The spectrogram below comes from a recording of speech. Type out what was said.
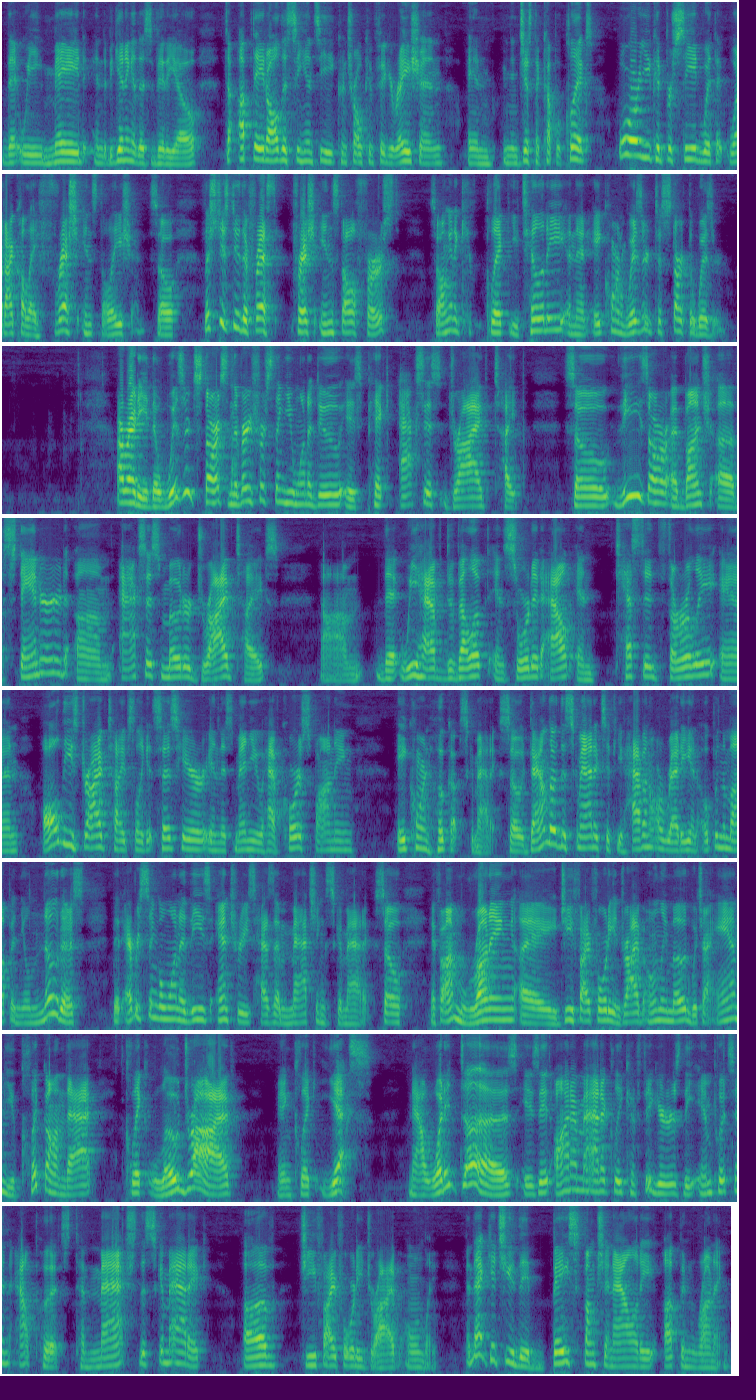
that we made in the beginning of this video to update all the CNC control configuration in, in just a couple clicks, or you could proceed with what I call a fresh installation. So let's just do the fresh, fresh install first. So I'm going to click Utility and then Acorn Wizard to start the wizard. Alrighty, the wizard starts and the very first thing you want to do is pick Axis Drive Type. So these are a bunch of standard um, axis motor drive types um, that we have developed and sorted out and tested thoroughly. And all these drive types, like it says here in this menu, have corresponding Acorn hookup schematics. So download the schematics if you haven't already and open them up and you'll notice that every single one of these entries has a matching schematic. So if I'm running a G540 in drive only mode, which I am, you click on that, click load drive, and click yes. Now what it does is it automatically configures the inputs and outputs to match the schematic of G540 drive only. And that gets you the base functionality up and running.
